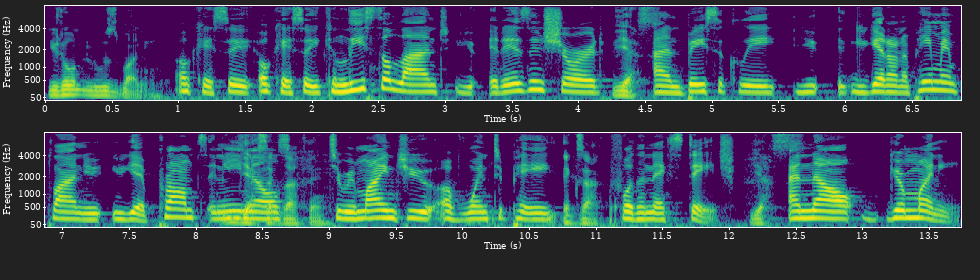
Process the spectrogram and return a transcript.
you don't lose money. Okay, so okay, so you can lease the land. You, it is insured. Yes. And basically, you you get on a payment plan. You you get prompts and Yes, emails exactly. to remind you of when to pay Exactly. for the next stage. Yes. And now your money.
